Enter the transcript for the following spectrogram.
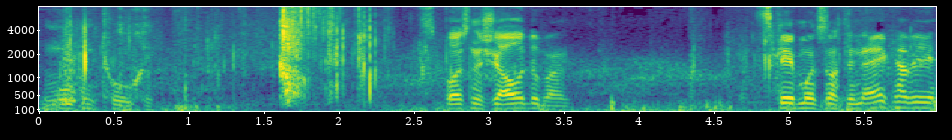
Mugentuchen. Das bosnische Autobahn. Jetzt geben wir uns noch den LKW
